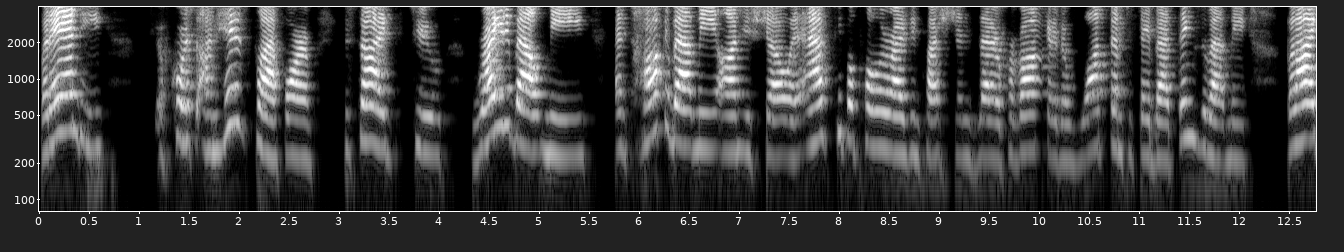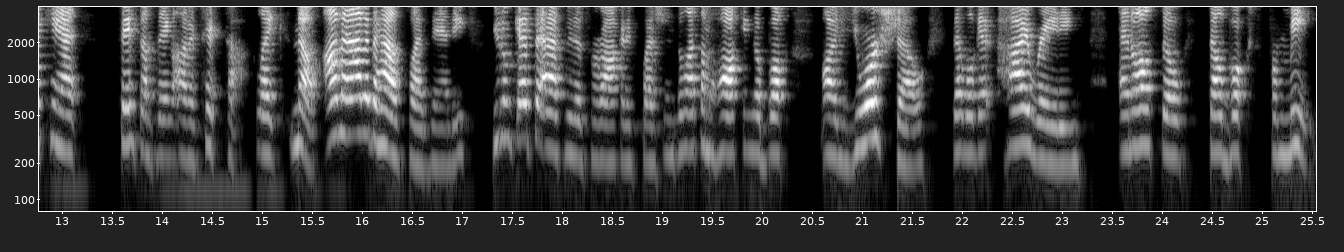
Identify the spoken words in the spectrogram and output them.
But Andy, of course, on his platform, decides to write about me and talk about me on his show and ask people polarizing questions that are provocative and want them to say bad things about me. But I can't say something on a TikTok. Like, no, I'm out of the housewives, Andy. You don't get to ask me those provocative questions unless I'm hawking a book on your show that will get high ratings and also sell books for me.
